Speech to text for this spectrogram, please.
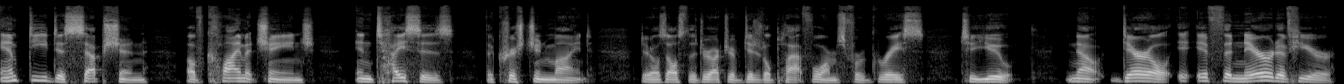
empty deception of climate change entices the Christian mind. Darrell's also the director of digital platforms for Grace to You. Now, Darrell, if the narrative here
